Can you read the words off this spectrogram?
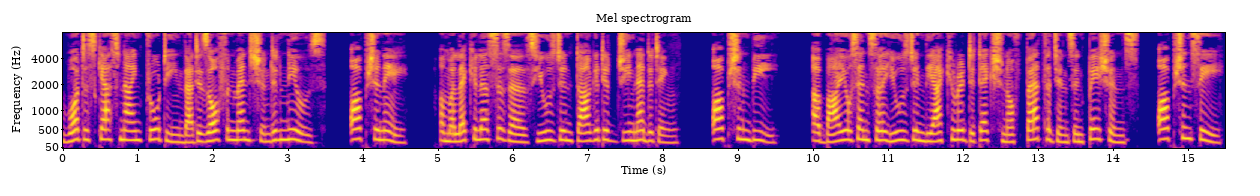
What is Cas9 protein that is often mentioned in news? Option A. A molecular scissors used in targeted gene editing. Option B a biosensor used in the accurate detection of pathogens in patients. Option C.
